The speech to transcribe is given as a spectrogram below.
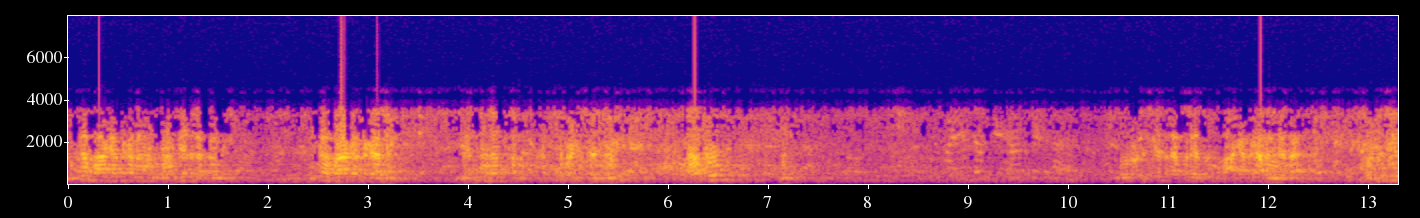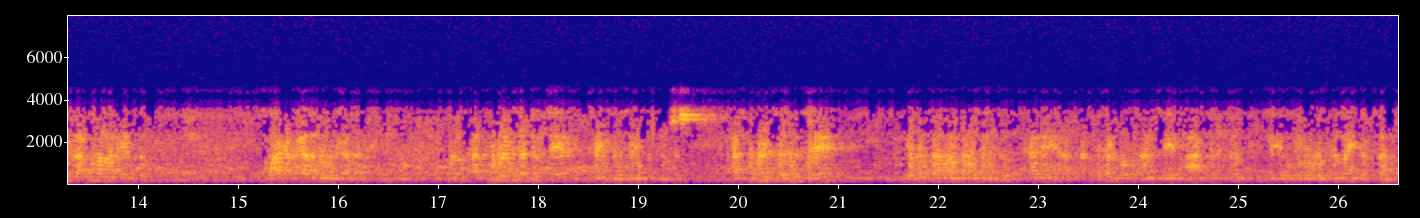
ఇంకా బాగా ఎదగాలని ఉంది ఏం చెప్పండి ఇంకా బాగా ఎదగాలి ఎందుకంటే తమ కష్టపడి చదివి నాకు నువ్వు రెండు చేతులు ఎత్తలేదు బాగా ఎదగాలని కదా? రెండు చేతులు ఎత్తమన్నాను ఎత్తు బాగా ఎదగాలని ఉంది కదా? ఇప్పుడు కష్టపడి చదివితే థ్యాంక్ యూ థ్యాంక్ యూ కష్టపడి చదివితే ఎదుగుతాను అందరం తెలుసు. కానీ ఆ కష్టపడి చూపడానికి నాకు తెలిసి ఒక రెండు చిన్నవి చెప్తాను.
